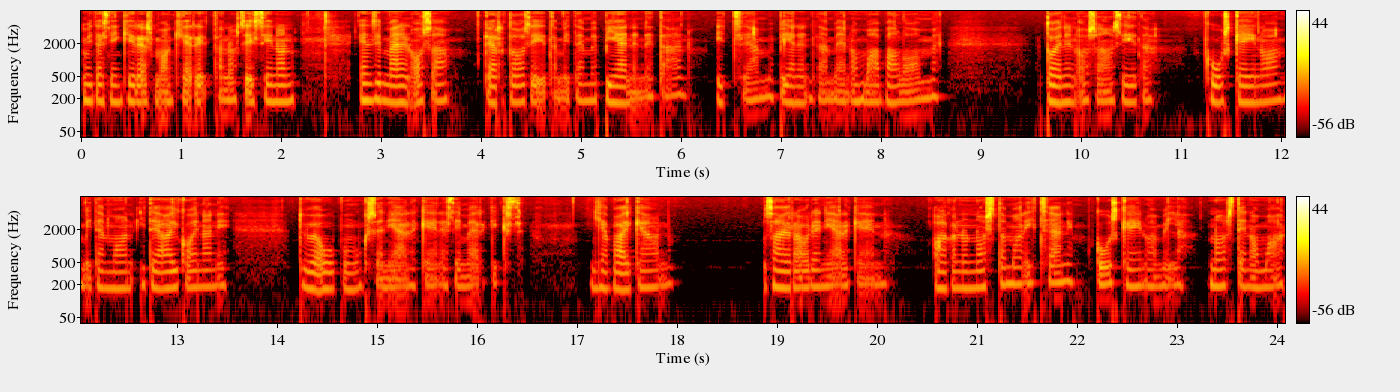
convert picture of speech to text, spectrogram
mitä siinä kirjassa mä oon kirjoittanut, siis siinä on ensimmäinen osa kertoo siitä, miten me pienennetään itseämme, pienennetään meidän omaa valoamme. Toinen osa on siitä kuusi keinoa, miten mä oon itse aikoinani työuupumuksen jälkeen esimerkiksi ja vaikean sairauden jälkeen alkanut nostamaan itseäni. Kuusi keinoa, millä nostin omaan,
